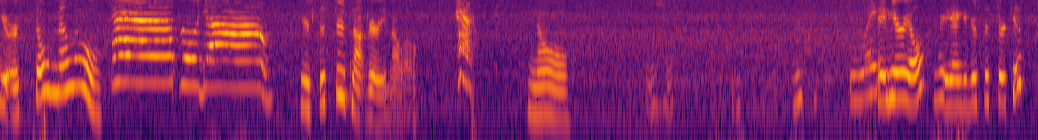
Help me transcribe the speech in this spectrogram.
You are so mellow. Your sister's not very mellow. No. Hey Muriel, are you gonna give your sister a kiss?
